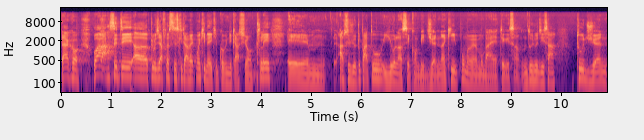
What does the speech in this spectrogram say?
D'accord. Voilà, c'était euh, Claudia Francis qui est avec moi, qui est dans l'équipe communication clé. Et euh, à suivre tout partout, il a lancé Combi Jeune, qui pour moi-même est intéressant. Je toujours dit ça tout jeune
